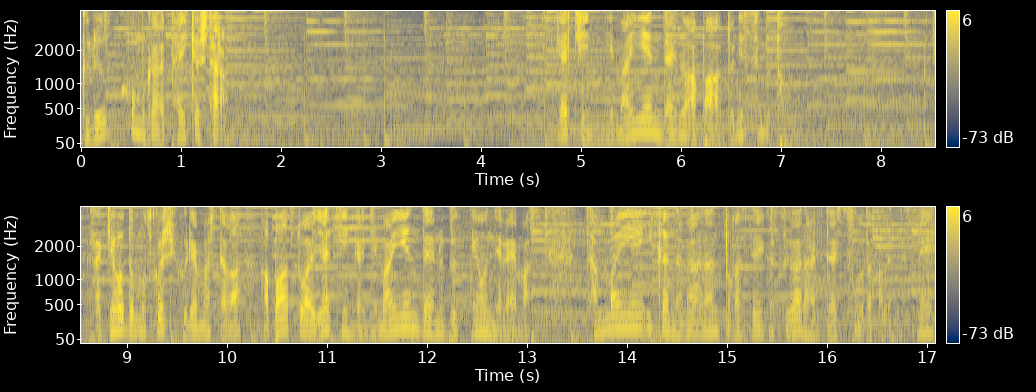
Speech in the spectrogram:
グループホームから退去したら家賃2万円台のアパートに住むと。先ほども少し触れましたがアパートは家賃が2万円台の物件を狙えます。3万円以下ならなんとか生活が成り立ちそうだからですね。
